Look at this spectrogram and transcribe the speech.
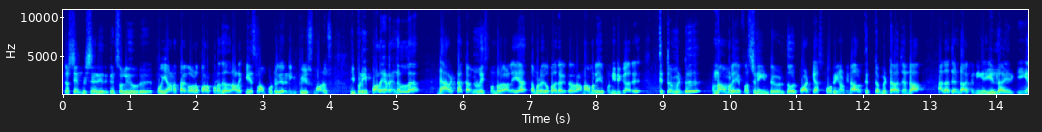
கிறிஸ்டியன் மிஷினரி இருக்குன்னு சொல்லி ஒரு பொய்யான தகவலை பரப்புனது. அதனால கேஸ்லாம் போட்டுக்காரு இன்னைக்கு பியூஷ் மானுஷ் இப்படி பல இடங்கள்ல டைரக்டா கம்யூனலைஸ் பண்ற வேலையை தமிழக பாஜக தலைவர் அண்ணாமலையே பண்ணியிருக்காரு. திட்டமிட்டு அண்ணாமலையை ஃபர்ஸ்ட் நீங்க இன்டர்வியூ எடுத்து ஒரு பாட்காஸ்ட் போடுறீங்க அப்படின்னா ஒரு திட்டமிட்ட அஜெண்டா அந்த அஜெண்டாக்கு நீங்க ஈல்ட் ஆயிருக்கீங்க.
